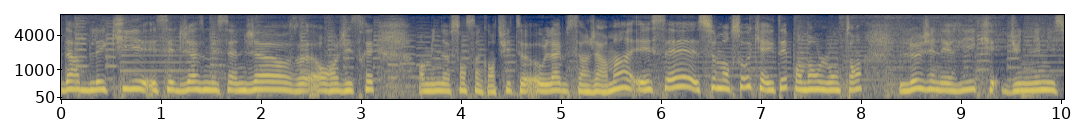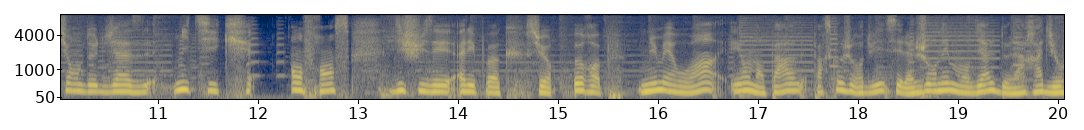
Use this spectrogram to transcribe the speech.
d'Art Blakey et ses Jazz Messengers euh, enregistrés en 1958 au Live Saint-Germain. Et c'est ce morceau qui a été pendant longtemps le générique d'une émission de jazz mythique en France, diffusée à l'époque sur Europe numéro 1. Et on en parle parce qu'aujourd'hui, c'est la journée mondiale de la radio.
